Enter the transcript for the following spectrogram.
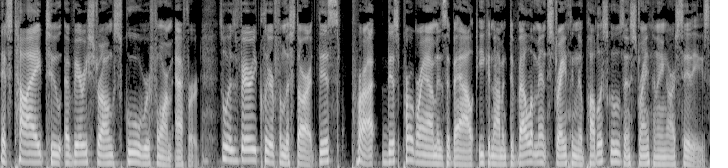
that's tied to a very strong school reform effort. So it's very clear from the start this pro- this program is about economic development, strengthening the public schools, and strengthening our cities.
